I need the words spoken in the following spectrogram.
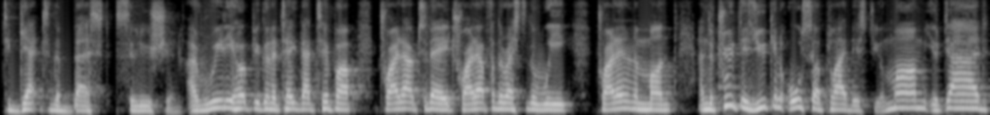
to get to the best solution. I really hope you're going to take that tip up. Try it out today, try it out for the rest of the week, try it out in a month. And the truth is, you can also apply this to your mom, your dad,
